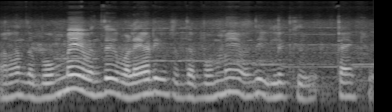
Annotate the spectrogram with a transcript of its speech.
வர அந்த பொம்மையை வந்து விளையாடிக்கிட்டு இருந்த பொம்மையை வந்து இழுக்குது. தேங்க்யூ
